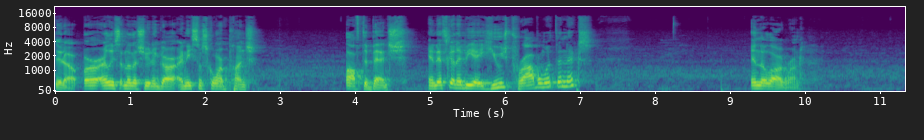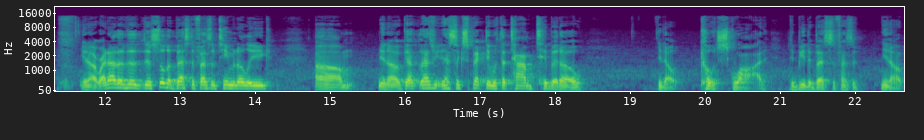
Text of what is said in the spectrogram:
you know, or at least another shooting guard. I need some scoring punch off the bench, and that's going to be a huge problem with the Knicks in the long run. You know, right now of the, they're still the best defensive team in the league. Um, you know, that's, that's expected with the Tom Thibodeau, you know, coach squad to be the best defensive, you know,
